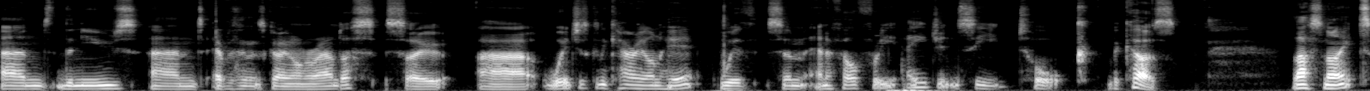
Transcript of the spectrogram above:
and the news and everything that's going on around us. So uh, we're just going to carry on here with some NFL free agency talk because last night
